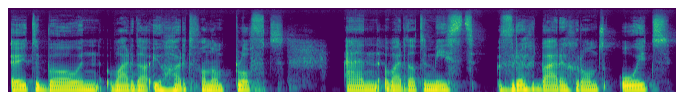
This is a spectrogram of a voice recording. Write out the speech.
uit te bouwen waar dat je hart van ontploft en waar dat de meest vruchtbare grond ooit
